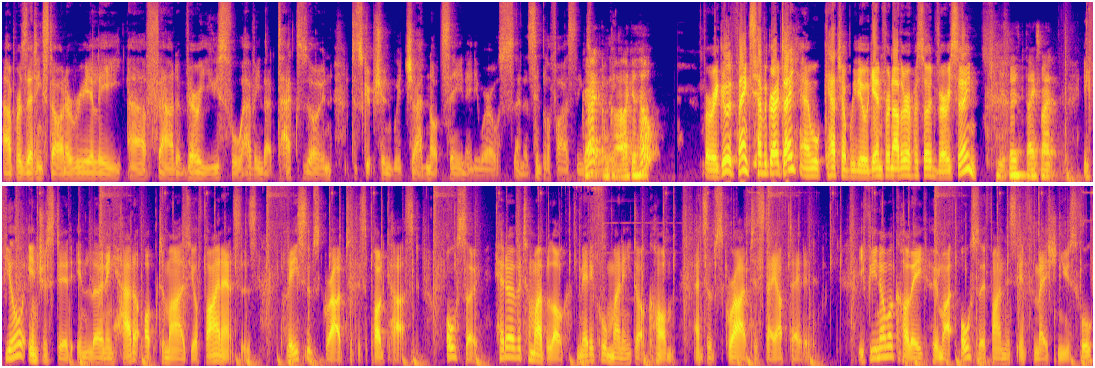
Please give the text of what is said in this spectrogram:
uh, presenting style, and I really uh, found it very useful having that tax zone description, which I had not seen anywhere else, and it simplifies things. Great, really. I'm glad I could help. Very good. Thanks. Have a great day, and we'll catch up with you again for another episode very soon. You too. Thanks, mate. If you're interested in learning how to optimize your finances, please subscribe to this podcast. Also, head over to my blog, medicalmoney.com, and subscribe to stay updated. If you know a colleague who might also find this information useful,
